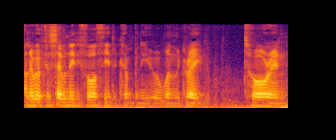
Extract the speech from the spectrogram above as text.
and I worked for 784 Theatre Company, who were one of the great touring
